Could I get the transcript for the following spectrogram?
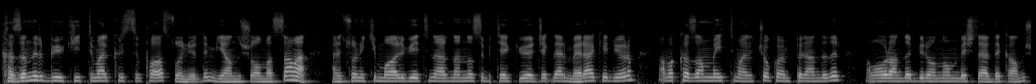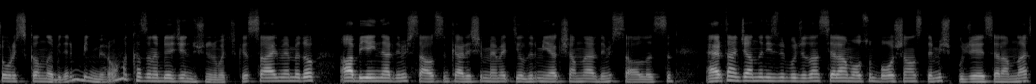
kazanır büyük ihtimal Crystal Palace oynuyor değil mi? Yanlış olmazsa ama hani son iki mağlubiyetin ardından nasıl bir tepki verecekler merak ediyorum. Ama kazanma ihtimali çok ön plandadır. Ama oranda 1.10-15'lerde kalmış. O risk alınabilir mi bilmiyorum ama kazanabileceğini düşünüyorum açıkçası. Sahil Mehmetov abi yayınlar demiş sağ olsun kardeşim. Mehmet Yıldırım iyi akşamlar demiş sağ olasın. Ertan Candan İzmir Buca'dan selam olsun bol şans demiş. Buca'ya selamlar.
